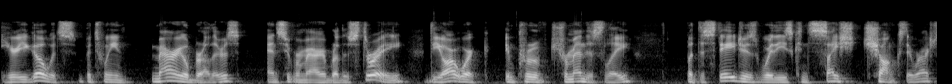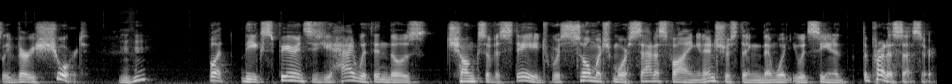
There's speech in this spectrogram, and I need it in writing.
here you go. It's between Mario Brothers and Super Mario Brothers 3. The artwork improved tremendously, but the stages were these concise chunks. They were actually very short. Mm-hmm. But the experiences you had within those chunks of a stage were so much more satisfying and interesting than what you would see in a, the predecessor.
